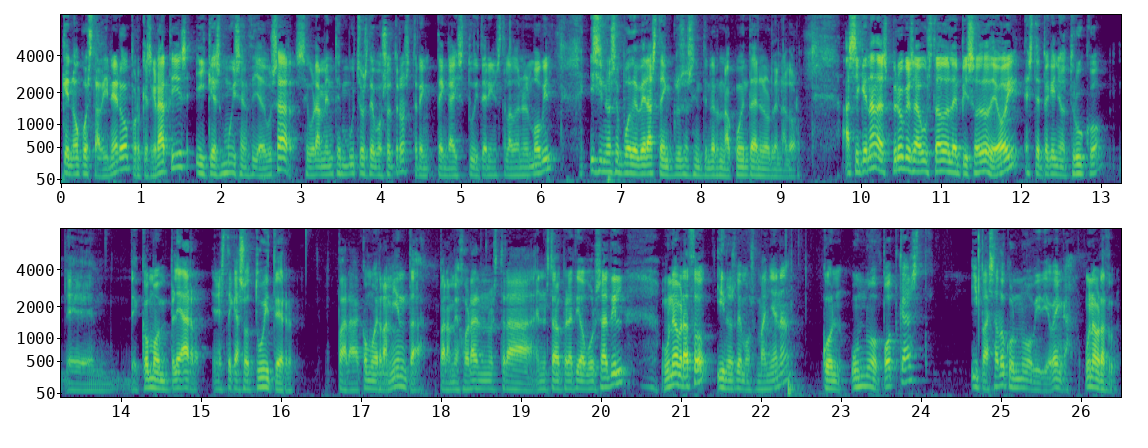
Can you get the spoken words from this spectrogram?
que no cuesta dinero porque es gratis y que es muy sencilla de usar. Seguramente muchos de vosotros tengáis Twitter instalado en el móvil y si no se puede ver hasta incluso sin tener una cuenta en el ordenador. Así que nada, espero que os haya gustado el episodio de hoy, este pequeño truco de, cómo emplear, en este caso Twitter, para, como herramienta para mejorar nuestra, en nuestra operativa bursátil. Un abrazo y nos vemos mañana con un nuevo podcast y pasado con un nuevo vídeo. Venga, un abrazo.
